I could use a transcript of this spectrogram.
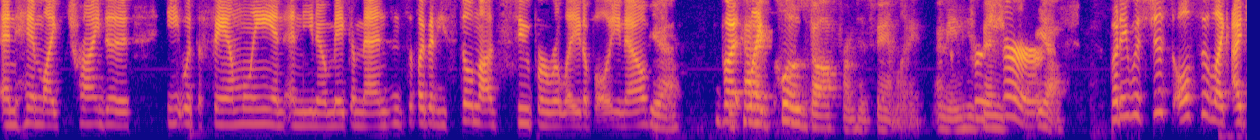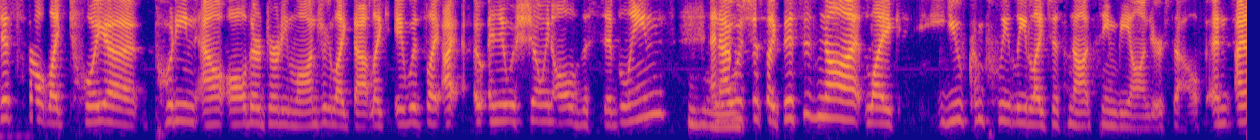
and him like trying to eat with the family and and you know make amends and stuff like that, he's still not super relatable, you know. yeah, But he's kind like of closed off from his family. I mean, he's for been sure, yeah, but it was just also like I just felt like Toya putting out all their dirty laundry like that. Like it was like I and it was showing all of the siblings and I Mhm. was just like, this is not like you've completely like just not seen beyond yourself. And, and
